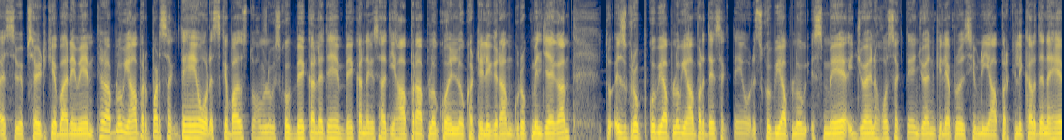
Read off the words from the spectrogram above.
इस वेबसाइट के बारे में। फिर आप लोग यहाँ पर पढ़ सकते हैं और इसके बाद तो हम लोग इसको बेक कर लेते हैं। बेक करने के साथ यहाँ पर आप लोग को इन लोग का टेलीग्राम ग्रुप मिल जाएगा। तो इस ग्रुप को भी आप लोग यहाँ पर देख सकते हैं और इसको भी आप लोग इसमें ज्वाइन हो सकते हैं। ज्वाइन के लिए अपने सिमली यहाँ पर क्लिक कर देना है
